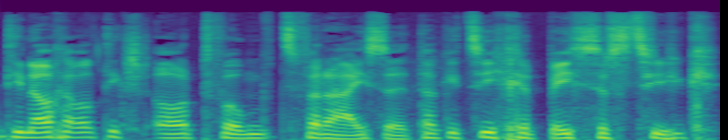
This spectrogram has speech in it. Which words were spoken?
die nachhaltigste Art vom zu verreisen. Da gibt es sicher besseres Zeug.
